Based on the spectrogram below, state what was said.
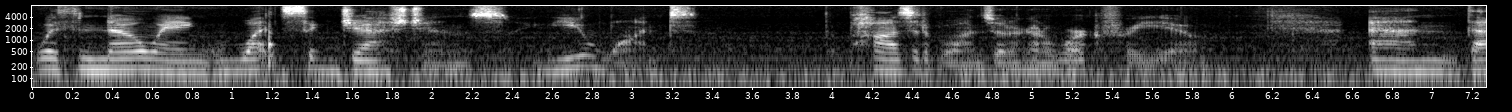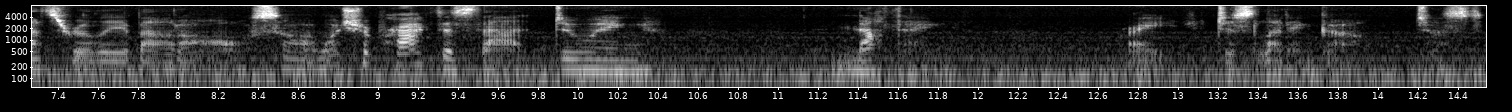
with knowing what suggestions you want, the positive ones that are going to work for you. And that's really about all. So I want you to practice that doing nothing, right? Just letting go. Just,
